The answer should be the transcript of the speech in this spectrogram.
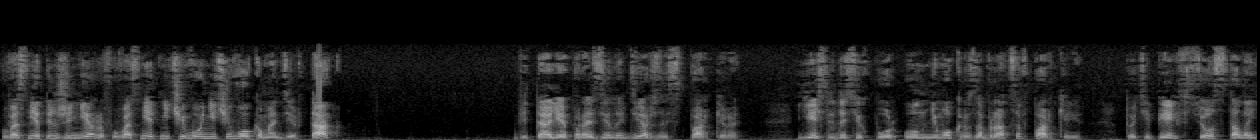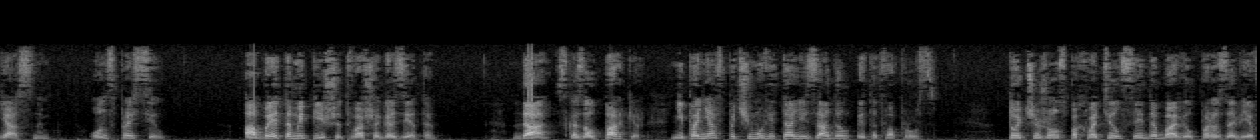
у вас нет инженеров, у вас нет ничего-ничего, командир, так?» Виталия поразила дерзость Паркера. Если до сих пор он не мог разобраться в Паркере, то теперь все стало ясным. Он спросил, «Об этом и пишет ваша газета?» «Да», — сказал Паркер, не поняв, почему Виталий задал этот вопрос. Тотчас же он спохватился и добавил, порозовев,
